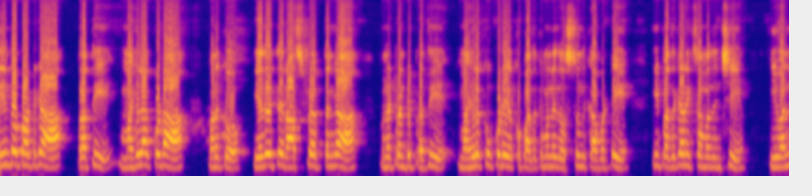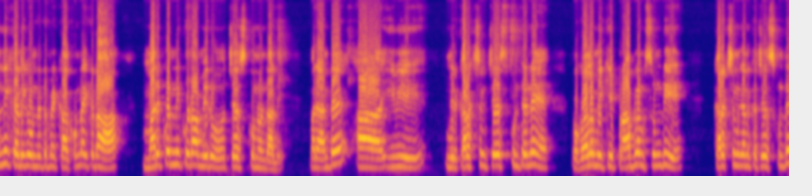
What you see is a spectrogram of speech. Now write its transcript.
దీంతో పాటుగా ప్రతి మహిళ కూడా మనకు ఏదైతే రాష్ట్ర వ్యాప్తంగా ఉన్నటువంటి ప్రతి మహిళకు కూడా ఈ యొక్క పథకం అనేది వస్తుంది కాబట్టి ఈ పథకానికి సంబంధించి ఇవన్నీ కలిగి ఉండటమే కాకుండా ఇక్కడ మరికొన్ని కూడా మీరు చేసుకుని ఉండాలి. మరి అంటే ఇవి మీరు కరెక్షన్ చేసుకుంటేనే ఒకవేళ మీకు ఈ ప్రాబ్లమ్స్ ఉండి కరెక్షన్ కనుక చేసుకుంటే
